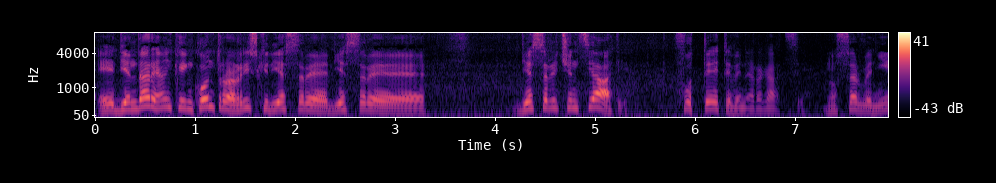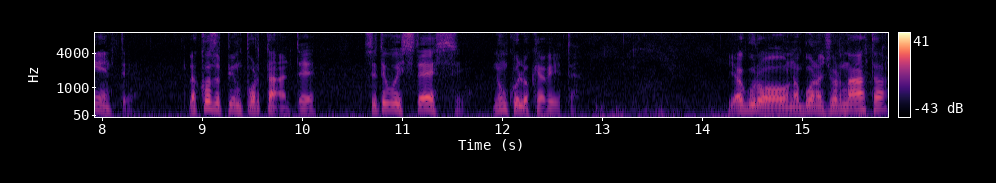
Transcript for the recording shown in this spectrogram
e di andare anche incontro al rischio di essere, di essere, di essere licenziati. Fottetevene ragazzi, non serve niente. La cosa più importante siete voi stessi, non quello che avete. Vi auguro una buona giornata,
